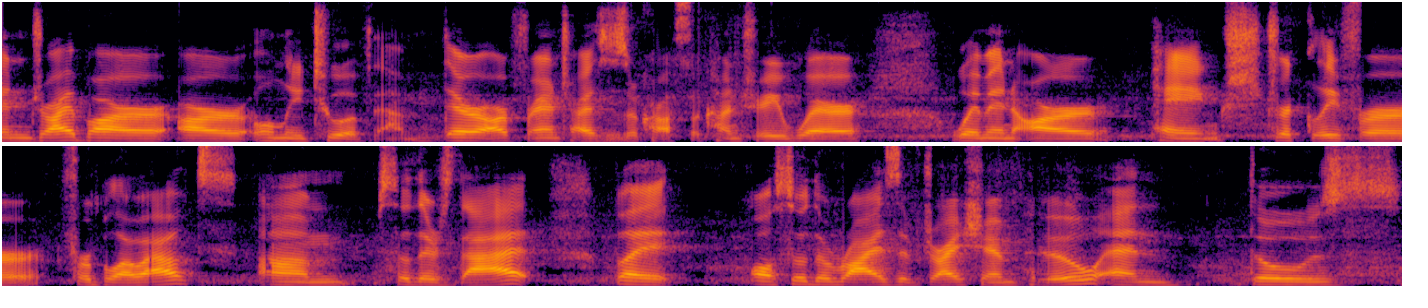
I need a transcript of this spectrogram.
and Dry Bar are only two of them. There are franchises across the country where women are paying strictly for for blowouts. Um, so there's that, but also the rise of dry shampoo and those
